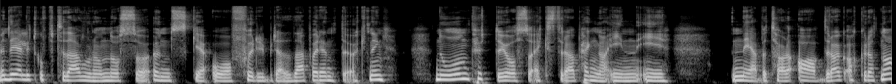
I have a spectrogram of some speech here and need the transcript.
Men det er litt opp til deg hvordan du også ønsker å forberede deg på renteøkning. Noen putter jo også ekstra penger inn i nedbetale avdrag akkurat nå,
